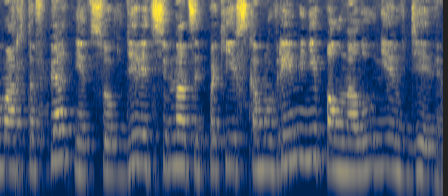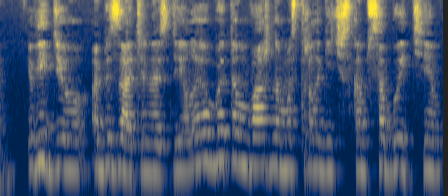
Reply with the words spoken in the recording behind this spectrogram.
марта в пятницу в 9.17 по киевскому времени полнолуние в Деве. Видео обязательно сделаю об этом важном астрологическом событии.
